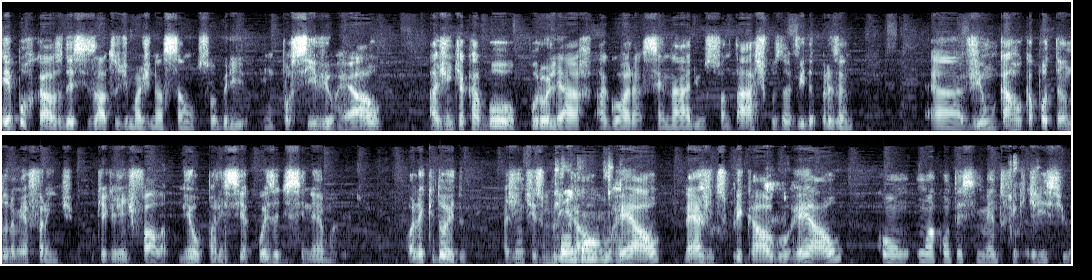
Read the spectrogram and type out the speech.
E por causa desses atos de imaginação sobre um possível real, a gente acabou por olhar agora cenários fantásticos da vida, por exemplo, ah, vi um carro capotando na minha frente. O que, que a gente fala? Meu, parecia coisa de cinema. Olha que doido. A gente explica Verdade. algo real, né? A gente explica algo real com um acontecimento fictício.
